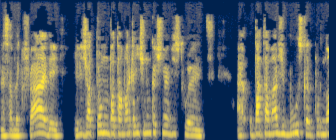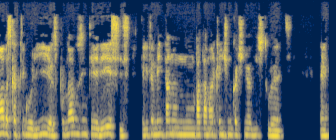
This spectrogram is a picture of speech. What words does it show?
nessa Black Friday, eles já estão num patamar que a gente nunca tinha visto antes o patamar de busca por novas categorias, por novos interesses, ele também está num, num, patamar que a gente nunca tinha visto antes. É,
